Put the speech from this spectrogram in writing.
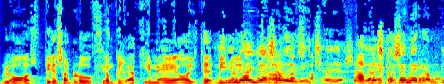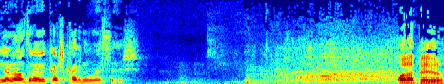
Luego os pido esa producción que yo aquí me hoy Si termino y no, me ya se lo he dicho, ya se Ah, vale, Es que vale, se me rompió la otra de cascar nueces. Hola Pedro.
